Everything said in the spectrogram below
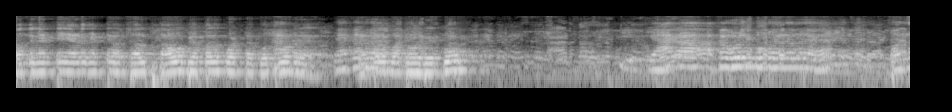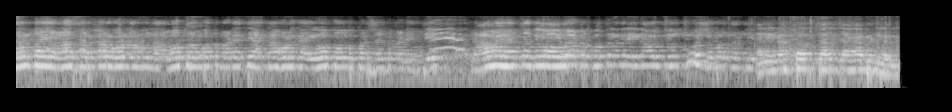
ಒಂದು ಗಂಟೆ ಎರಡು ಗಂಟೆ ಒಂದ್ ಸ್ವಲ್ಪ ತಾವು ಬೆಂಬಲ ಕೊಟ್ಟ ಕೂತ್ಕೊಂಡ್ರೆ ಬೆಂಬಲ ಕೊಟ್ಟು ಹೋಗ್ಬೇಕು. ಯಾಕ ಅಕ್ಕಗಳಿಗೆ ಬಂದಂತ ಎಲ್ಲಾ ಸರ್ಕಾರಗಳು ನಮ್ಗೆ ನಲವತ್ತೊಂಬತ್ತು ಮಾಡೈತಿ ಅಕ್ಕಗಳಿಗೆ ಐವತ್ತೊಂದು ಪರ್ಸೆಂಟ್ ಮಾಡೈತಿ. ನಾವೇ ಹೆಚ್ಚದಿವ ಅವ್ರು ಅಂದ್ರೆ ಚೂರ್ ಒಂದ್ ಚೂರು ಚೂರು ಬರ್ತೈತಿ. ಅಲ್ಲಿ ಇನ್ನೊಂದ್ ಸ್ವಲ್ಪ ಸರ್ ಜಾಗ ಬಿಡ್ರಿ.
